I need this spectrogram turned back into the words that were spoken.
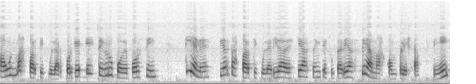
aún más particular, porque este grupo de por sí tiene ciertas particularidades que hacen que su tarea sea más compleja, ¿sí?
